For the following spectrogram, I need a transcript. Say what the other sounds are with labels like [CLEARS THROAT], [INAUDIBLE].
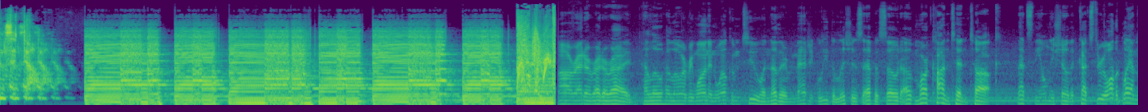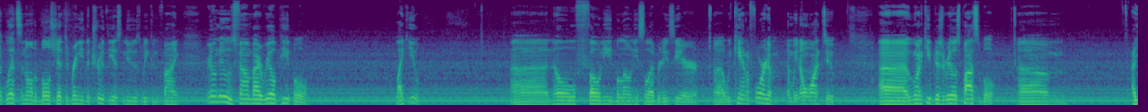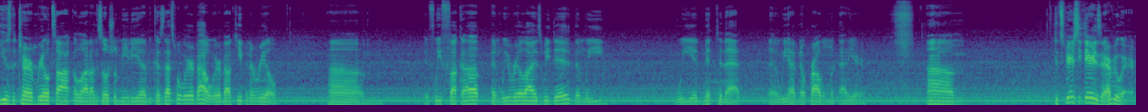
and sit down. All right, all right, all right. Hello, hello, everyone, and welcome to another magically delicious episode of More Content Talk. That's the only show that cuts through all the glam, the glitz, and all the bullshit to bring you the truthiest news we can find. Real news found by real people. Like you. Uh, no phony baloney celebrities here. Uh, we can't afford them, and we don't want to. Uh, we want to keep it as real as possible. Um, I use the term real talk a lot on social media because that's what we're about. We're about keeping it real. Um, if we fuck up and we realize we did, then we we admit to that. Uh, we have no problem with that here. Um, conspiracy theories are everywhere.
